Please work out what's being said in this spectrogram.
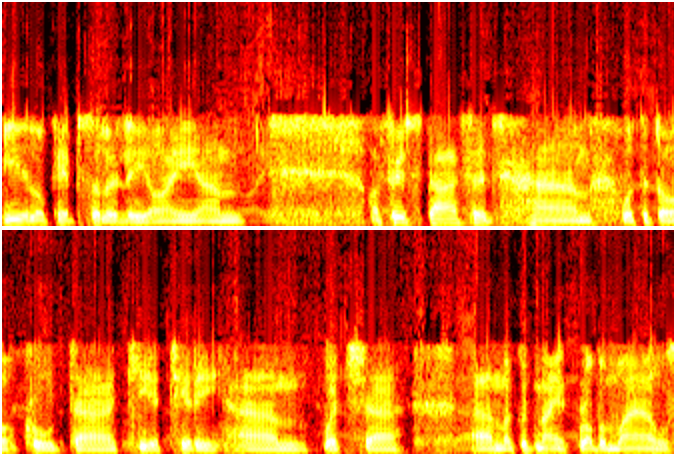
Yeah, look, absolutely. I um, I first started um, with a dog called uh, Kia Teddy, um, which uh, uh, my good mate Robin Wales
